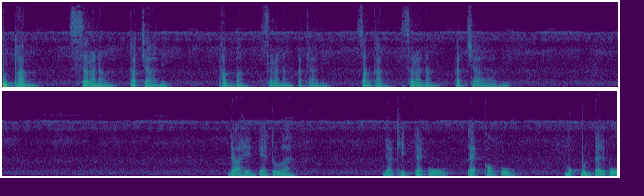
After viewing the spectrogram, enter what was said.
พุทธังสรนังกัจจามิธรรมังสรนังกัจจามิ สังฆังสรนังกัจจามิ อย่าเห็นแก่ตัว อย่าคิดแต่กูและของกู หมกบุญแต่กู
